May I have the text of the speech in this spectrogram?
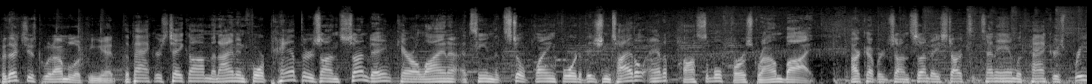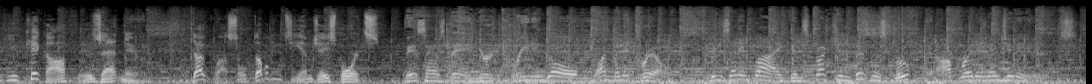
but that's just what I'm looking at. The Packers take on the 9 and 4 Panthers on Sunday. Carolina, a team that's still playing for a division title and a possible first round bye. Our coverage on Sunday starts at 10 a.m. with Packers preview. Kickoff is at noon. Doug Russell, WTMJ Sports. This has been your Green and Gold One Minute Drill, presented by Construction Business Group and Operating Engineers.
